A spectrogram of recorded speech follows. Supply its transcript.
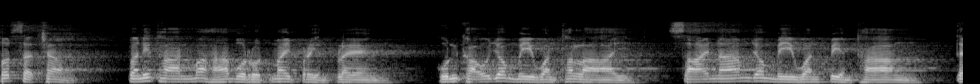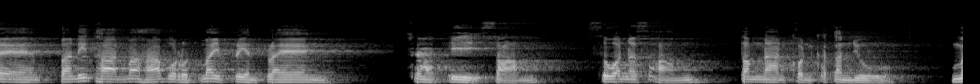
ทศชาติ ปณิธานมหาบุรุษไม่เปลี่ยนแปลง ขุนเขาย่อมมีวันทลาย สายน้ำย่อมมีวันเปลี่ยนทาง แต่ปณิธานมหาบุรุษไม่เปลี่ยนแปลง ชาติที่สามสวรรณสามตำนานคนกตัญญู เม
